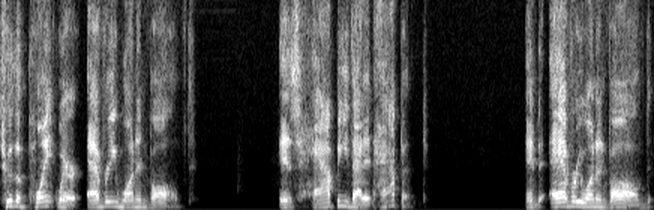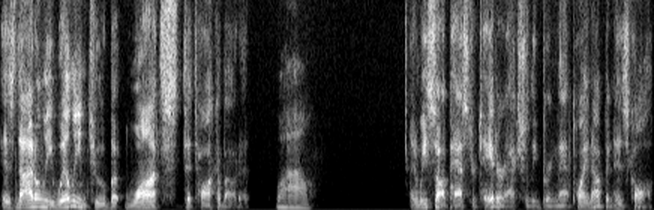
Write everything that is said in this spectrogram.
To the point where everyone involved is happy that it happened. And everyone involved is not only willing to, but wants to talk about it. Wow. And we saw Pastor Tater actually bring that point up in his call.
